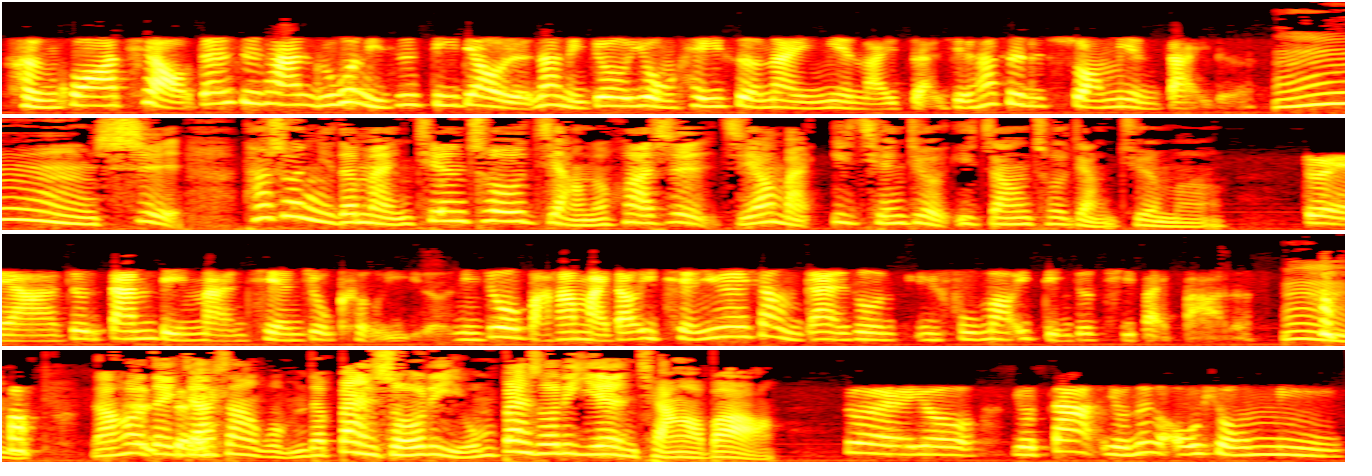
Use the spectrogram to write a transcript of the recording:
很花俏，但是它如果你是低调人，那你就用黑色那一面来展现，它是双面戴的。嗯，是。他说你的满千抽奖的话是只要满一千就有一张抽奖券吗？对呀、啊，就单笔满千就可以了，你就把它买到一千，因为像你刚才说渔夫帽一顶就七百八了。嗯，然后再加上我们的伴手礼，我们伴手礼也很强，好不好？对，有有大有那个欧熊米，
